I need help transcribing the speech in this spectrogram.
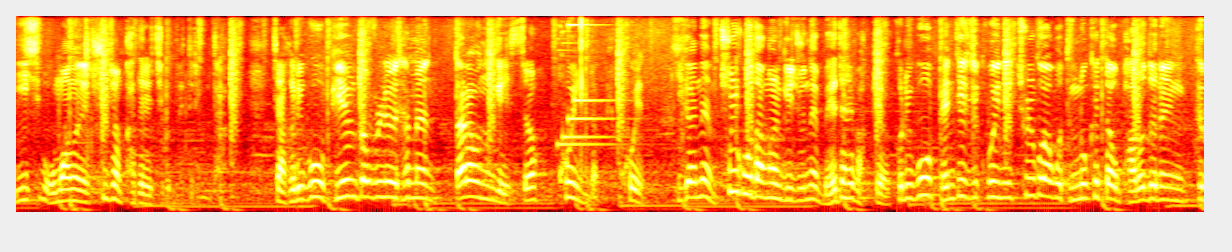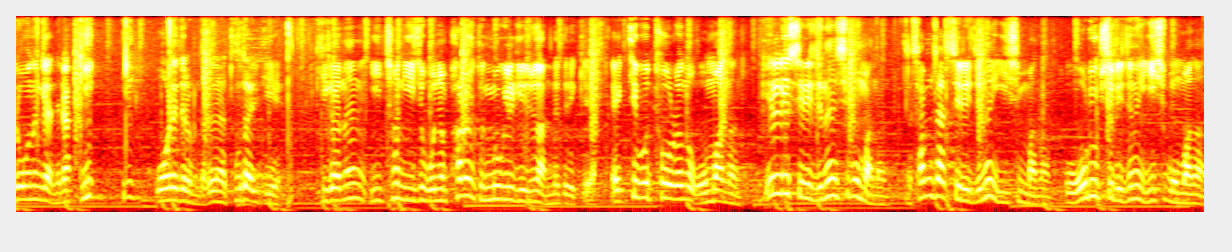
25만 원의 충전 카드를 지급해 드립니다. 자 그리고 BMW 사면 따라오는 게 있죠? 코인입니다. 코인. 기간은 출고 당월 기준에 매달 바뀌어요. 그리고 벤티지 코인이 출고하고 등록했다고 바로 들은, 들어오는 게 아니라 익, 익 월에 들어옵니다. 그냥 두 달 뒤에 기간은 2025년 8월 등록일 기준 안내드릴게요. 액티브 투어로는 5만 원, 1, 2 시리즈는 15만 원, 3, 4 시리즈는 20만 원, 5, 6 시리즈는 25만 원,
